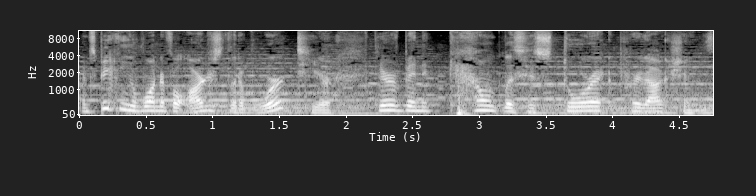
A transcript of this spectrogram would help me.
And speaking of wonderful artists that have worked here, there have been countless historic productions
